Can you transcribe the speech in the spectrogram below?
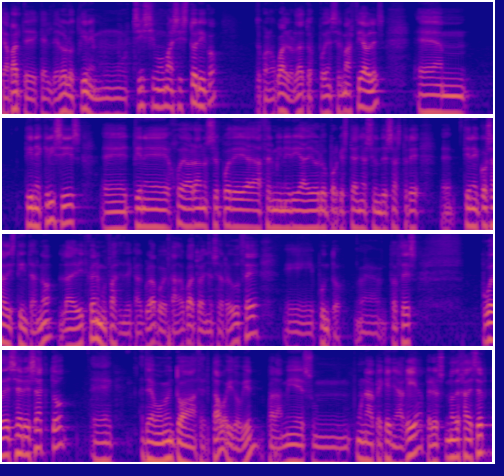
que aparte de que el del oro tiene muchísimo más histórico, con lo cual los datos pueden ser más fiables, em, tiene crisis, eh, tiene, joder, ahora no se puede hacer minería de oro porque este año ha sido un desastre, eh, tiene cosas distintas, ¿no? La de Bitcoin es muy fácil de calcular porque cada cuatro años se reduce y punto. Eh, entonces, puede ser exacto, de momento ha acertado, ha ido bien. Para mí es una pequeña guía, pero no deja de ser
